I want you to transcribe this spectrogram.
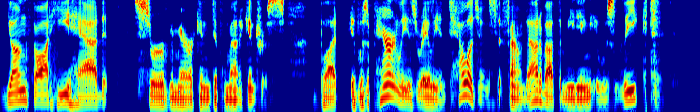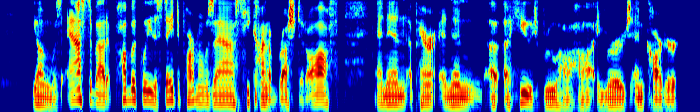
Young thought he had served American diplomatic interests. But it was apparently Israeli intelligence that found out about the meeting. It was leaked. Young was asked about it publicly. The State Department was asked. He kind of brushed it off. And then apparent, and then a, a huge brouhaha emerged, and Carter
